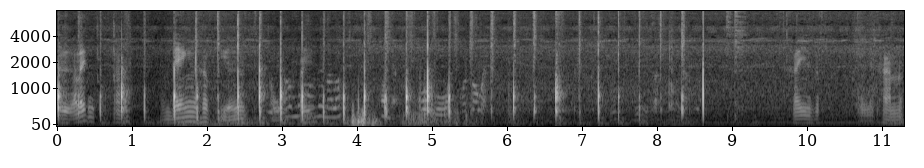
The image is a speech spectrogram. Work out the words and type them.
เอออะไรอะแดงนะครับเดี๋ยวเอาไปโอ้โหมันต้องแบบไข่นะครับเอาทานนะ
